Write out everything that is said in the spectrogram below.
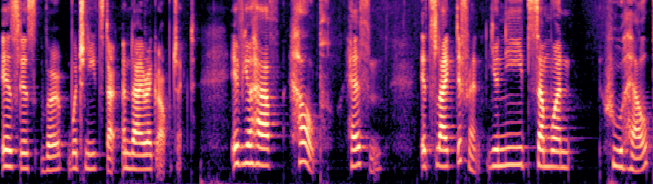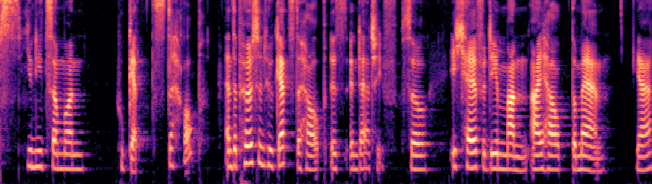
is this verb which needs di- a direct object. If you have help, helfen, it's like different. You need someone who helps, you need someone who gets the help. And the person who gets the help is in dative. So, ich helfe dem Mann, I help the man. Yeah.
